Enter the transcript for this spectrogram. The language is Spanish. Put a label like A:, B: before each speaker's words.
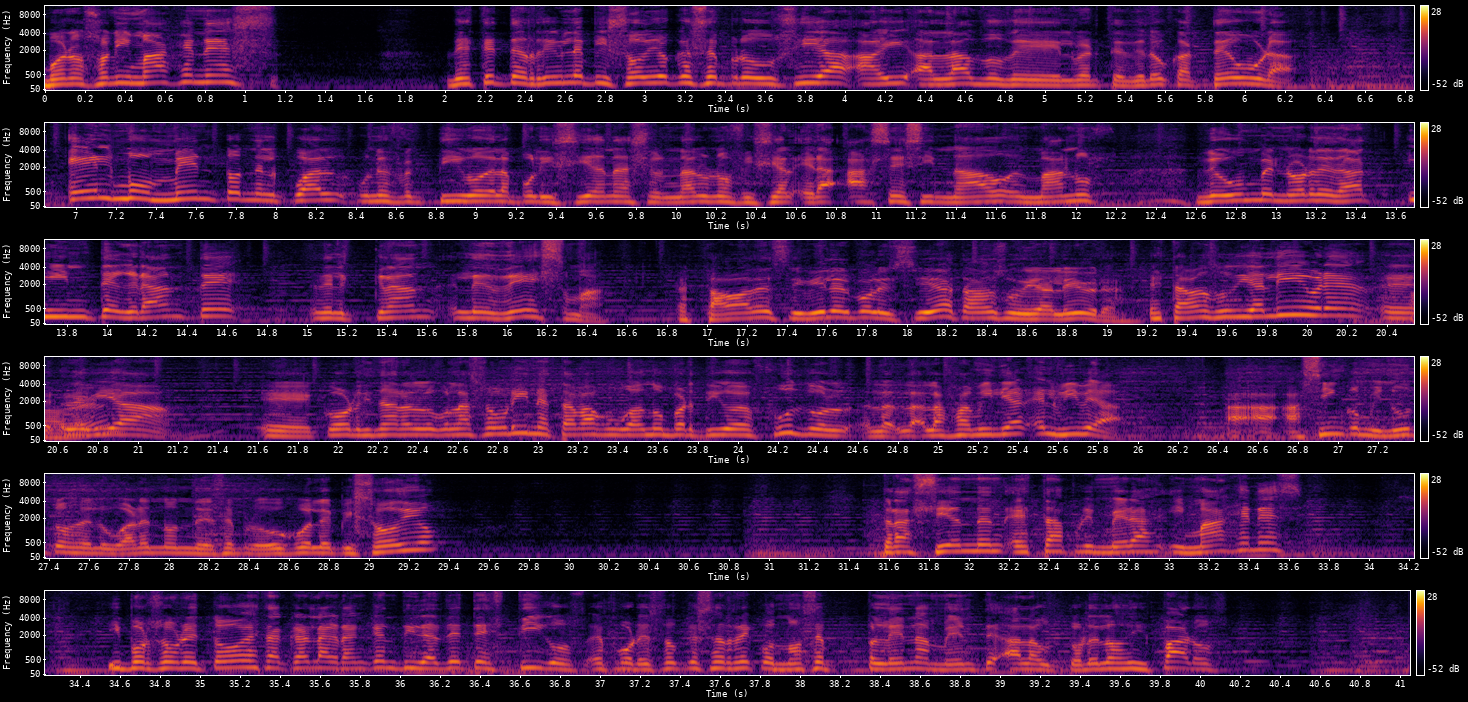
A: Bueno, son imágenes de este terrible episodio que se producía ahí al lado del vertedero Cateura. El momento en el cual un efectivo de la Policía Nacional, un oficial, era asesinado en manos de un menor de edad integrante del clan Ledesma.
B: Estaba de civil el policía, estaba en su día libre.
A: Estaba en su día libre, eh, debía eh, coordinar algo con la sobrina, estaba jugando un partido de fútbol. La, la- la familiar, él vive a, a- a cinco minutos del lugar en donde se produjo el episodio. Trascienden estas primeras imágenes y por sobre todo destacar la gran cantidad de testigos. Es por eso que se reconoce plenamente al autor de los disparos.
